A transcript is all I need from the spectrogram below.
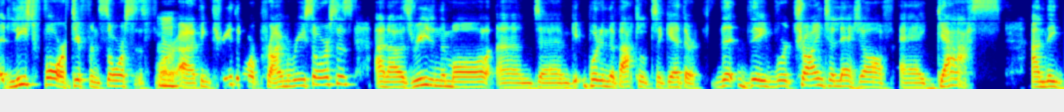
at least four different sources for. Mm. I think three of them were primary sources, and I was reading them all and um, putting the battle together. That they were trying to let off uh, gas and they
